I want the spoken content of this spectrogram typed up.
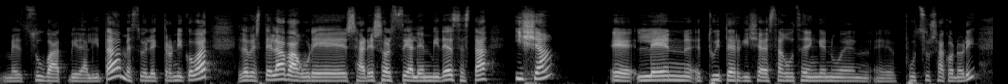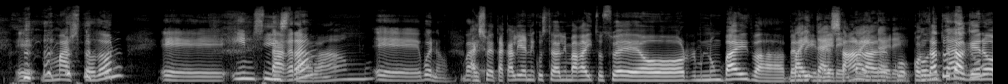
mezu bat bidalita, mezu elektroniko bat, edo bestela ba gure sare sozialen bidez, ezta? Isa, e, lehen Twitter gisa ezagutzen genuen e, putzu sakon hori, e, Mastodon, e, Instagram, Instagram. E, bueno, ba, Aizu, eta kalian ikuste balin bagaitu zue hor nunbait, ba, berdin Baita ere, esan, baita la- ere. kontatu eta gero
